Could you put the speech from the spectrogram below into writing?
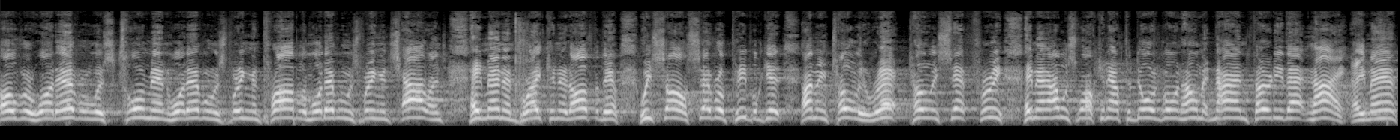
over whatever was torment, whatever was bringing problem, whatever was bringing challenge. Amen. And breaking it off of them. We saw several people get, I mean, totally wrecked, totally set free. Amen. I was walking out the door going home at 9.30 that night. Amen.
